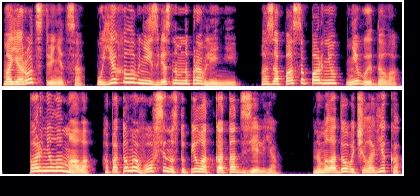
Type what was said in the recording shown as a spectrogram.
моя родственница уехала в неизвестном направлении, а запаса парню не выдала. Парня ломала, а потом и вовсе наступил откат от зелья. На молодого человека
